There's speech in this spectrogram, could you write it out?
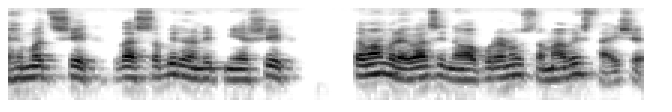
અહેમદ શેખ તથા સબીર હનીફ મિયા શેખ, તમામ રહેવાસી નવાપુરાનો સમાવેશ થાય છે.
